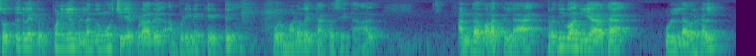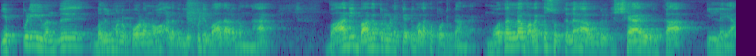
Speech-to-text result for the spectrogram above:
சொத்துக்களை விற்பனையோ வில்லங்கமோ செய்யக்கூடாது அப்படின்னு கேட்டு ஒரு மனுவை தாக்கல் செய்தால் அந்த வழக்கில் பிரதிவாதியாக உள்ளவர்கள் எப்படி வந்து பதில் மனு போடணும் அல்லது எப்படி வாதாடணும்னா வாதி பாகப்பிரிவினை கேட்டு வழக்க போட்டிருக்காங்க. முதல்ல வழக்கு சொத்தில் அவங்களுக்கு ஷேர் இருக்கா இல்லையா?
